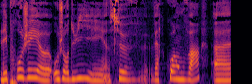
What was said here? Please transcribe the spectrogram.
les projets euh, aujourd'hui et ce vers quoi on va, euh,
